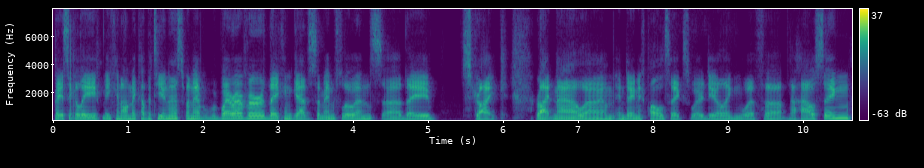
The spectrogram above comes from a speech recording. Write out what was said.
basically economic opportunists. Whenever wherever they can get some influence, uh, they strike. Right now, um, in Danish politics, we're dealing with uh, a housing,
